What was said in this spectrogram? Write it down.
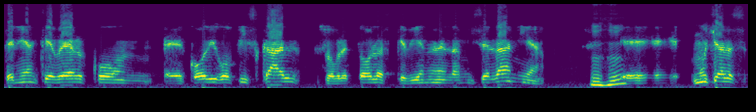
tenían que ver con eh, código fiscal, sobre todo las que vienen en la miscelánea. muchas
